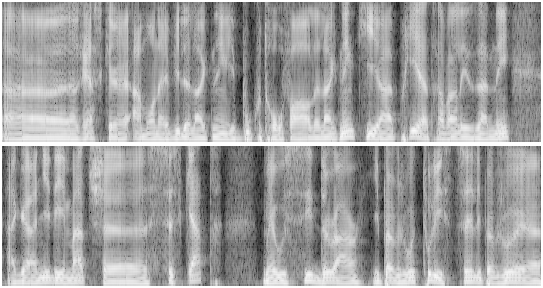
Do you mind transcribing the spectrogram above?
Reste que, à mon avis, le Lightning est beaucoup trop fort. Le Lightning qui a appris à travers les années à gagner des matchs euh, 6-4 mais aussi 2 à 1. Ils peuvent jouer tous les styles. Ils peuvent jouer euh,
